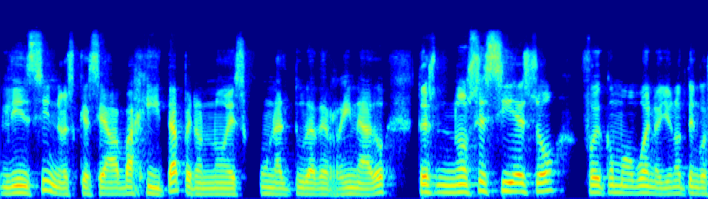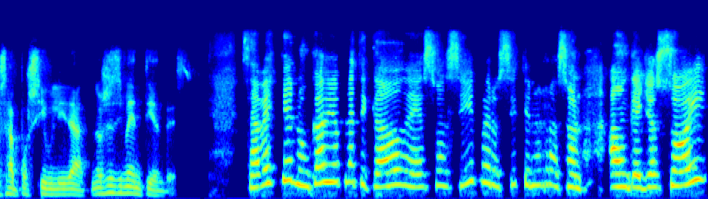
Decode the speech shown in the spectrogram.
Lindsay no es que sea bajita, pero no es una altura de reinado. Entonces, no sé si eso fue como, bueno, yo no tengo esa posibilidad. No sé si me entiendes. Sabes que nunca había platicado de eso así, pero sí tienes razón. Aunque yo soy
